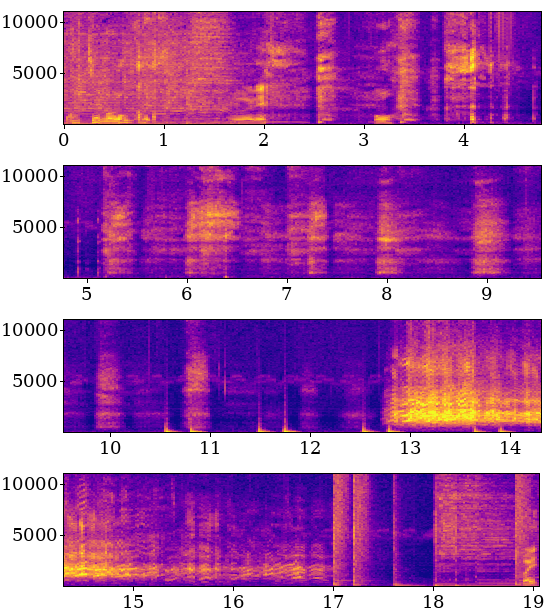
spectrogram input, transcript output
หเจ็บมากเลยเออดิโอ้ เฮ้ย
